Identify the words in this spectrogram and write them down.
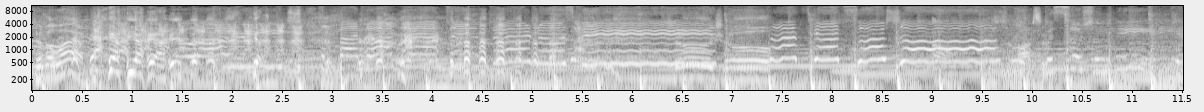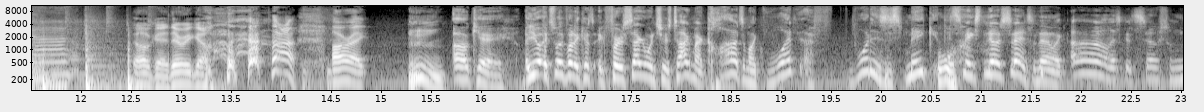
to the left. yeah, yeah, yeah. Find our friends in their newsfeed. Social. Let's get social awesome. with social media. Okay, there we go. All right. Okay. You know, it's really funny because for a second when she was talking about clouds, I'm like, what? What is this making? This makes no sense. And then I'm like, oh, let's get social The,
